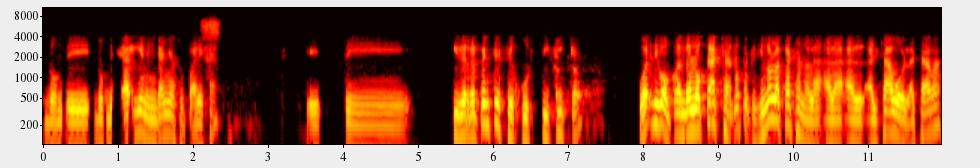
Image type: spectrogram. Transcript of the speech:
donde, donde alguien engaña a su pareja este, y de repente se justifica digo, cuando lo cachan, ¿no? Porque si no lo cachan a la, al, al chavo o la chava,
